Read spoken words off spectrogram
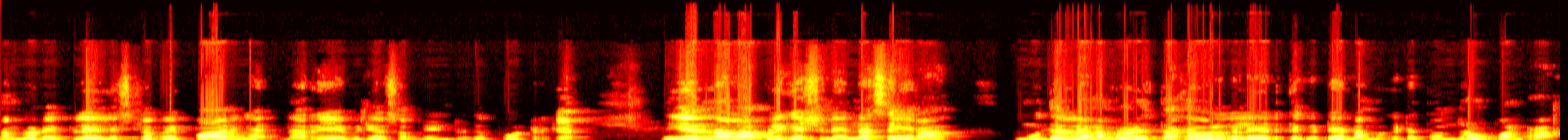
நம்மளுடைய பிளேலிஸ்ட்டில் போய் பாருங்கள் நிறைய வீடியோஸ் அப்படின்றது போட்டிருக்கேன். இந்த ஏழு நாள் அப்ளிகேஷன் என்ன செய்கிறான் முதல்ல நம்மளுடைய தகவல்களை எடுத்துக்கிட்டு நம்மக்கிட்ட தொந்தரவு பண்ணுறான்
